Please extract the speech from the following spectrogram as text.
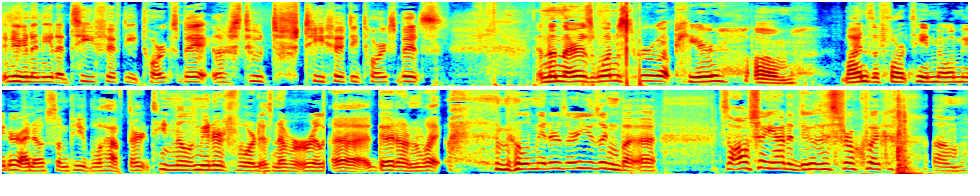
And you're gonna need a T50 Torx bit there's two T50 Torx bits. And then there is one screw up here um mine's a 14 millimeter. I know some people have 13 millimeters Ford is never really uh good on what millimeters they're using but uh so I'll show you how to do this real quick. Um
